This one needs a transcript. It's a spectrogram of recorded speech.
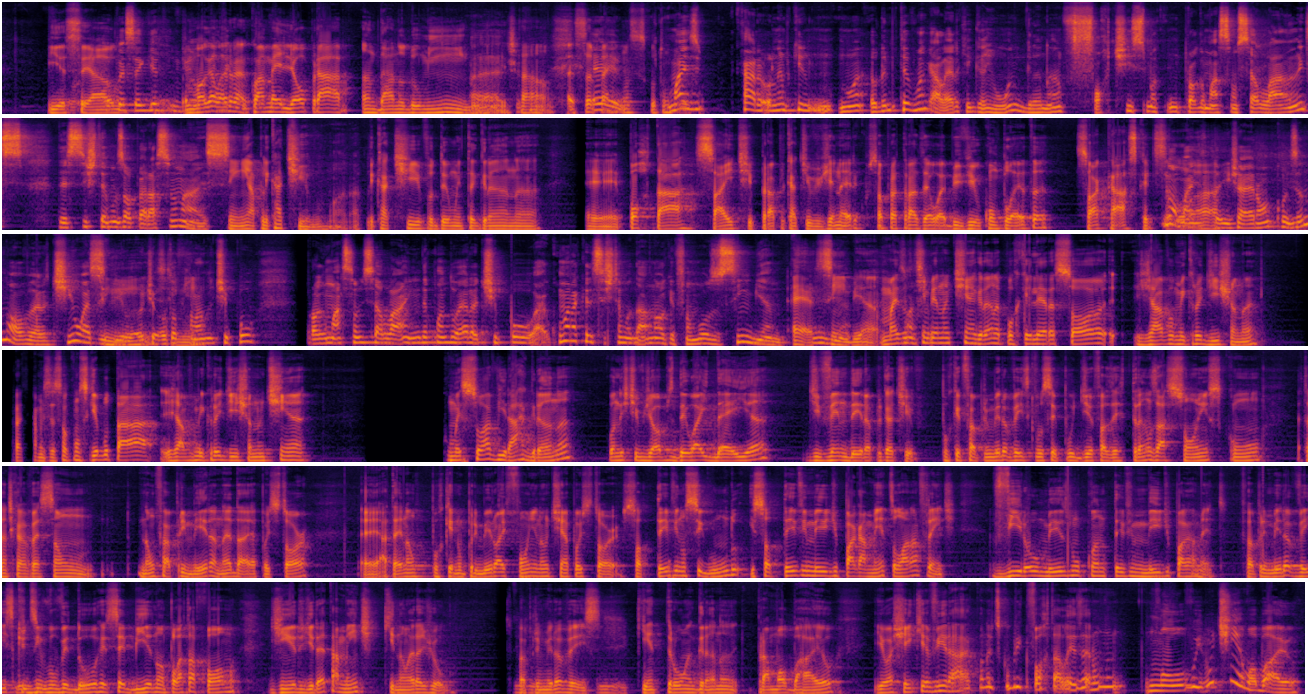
ia ser Eu algo. pensei que. Uma galera com a melhor pra andar no domingo É, e tipo, tal. Essa é, pergunta escuta um Mas, pouco. Cara, eu lembro que. não é- Eu lembro que teve uma galera que ganhou uma grana fortíssima com programação celular antes desses sistemas operacionais. Sim, aplicativo, mano. Aplicativo deu muita grana. É, portar site para aplicativo genérico, só para trazer a WebView completa, só a casca de Não, celular. mas isso aí já era uma coisa nova. Era, tinha WebView. Sim, eu, eu tô sim. falando, tipo, programação de celular ainda quando era, tipo... Como era aquele sistema da Nokia famoso? Symbian? É, Symbian. Mas o Nossa. Symbian não tinha grana porque ele era só Java Micro Edition, né? Praticamente, você só conseguia botar Java Micro Edition. Não tinha... Começou a virar grana quando Steve Jobs deu a ideia de vender aplicativo. Porque foi a primeira vez que você podia fazer transações com... Tanto que a versão não foi a primeira, né, da Apple Store. É, até não, porque no primeiro iPhone não tinha Apple Store. Só teve no segundo e só teve meio de pagamento lá na frente. Virou mesmo quando teve meio de pagamento. Foi a primeira vez que o desenvolvedor recebia numa plataforma dinheiro diretamente que não era jogo. Foi a primeira vez Entendi. que entrou uma grana para mobile. E eu achei que ia virar quando eu descobri que Fortaleza era um, um ovo e não tinha mobile.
